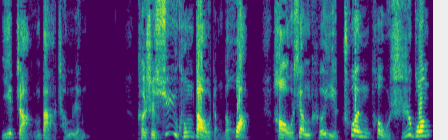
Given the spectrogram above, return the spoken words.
已长大成人，可是虚空道长的话好像可以穿透时光，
